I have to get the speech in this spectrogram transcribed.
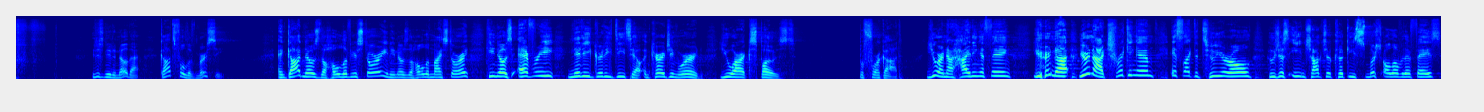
you just need to know that. God's full of mercy. And God knows the whole of your story, and He knows the whole of my story. He knows every nitty gritty detail. Encouraging word you are exposed before God. You are not hiding a thing. You're not, you're not tricking him. It's like the two year old who's just eating chocolate cookies smushed all over their face.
